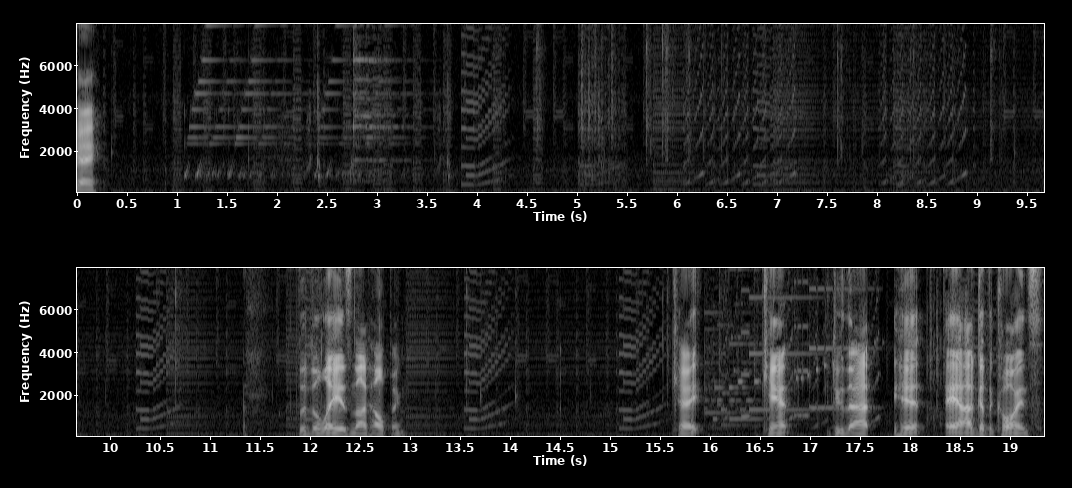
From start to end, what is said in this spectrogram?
Okay. The delay is not helping. Okay. Can't do that. Hit. Hey, I'll get the coins.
